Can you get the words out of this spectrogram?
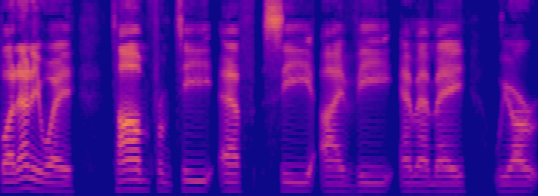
But anyway, Tom from TFCIV MMA. We are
